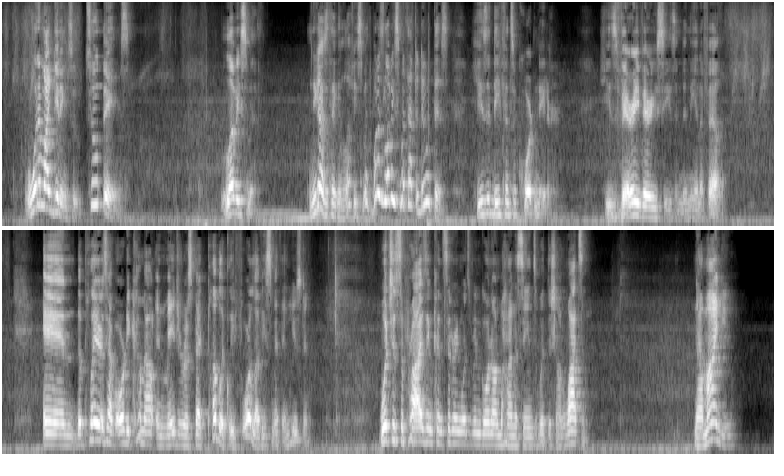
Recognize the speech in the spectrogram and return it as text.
What am I getting to? Two things. Lovie Smith. And you guys are thinking, Lovie Smith? What does Lovie Smith have to do with this? He's a defensive coordinator. He's very, very seasoned in the NFL. And the players have already come out in major respect publicly for Lovie Smith in Houston. Which is surprising considering what's been going on behind the scenes with Deshaun Watson. Now, mind you,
